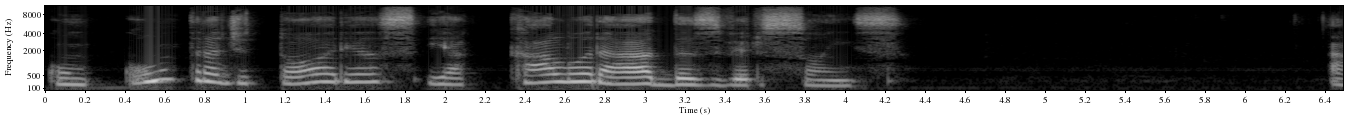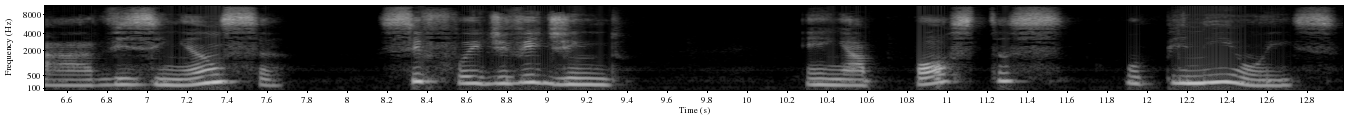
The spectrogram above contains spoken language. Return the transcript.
com contraditórias e acaloradas versões. A vizinhança se foi dividindo em apostas opiniões.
